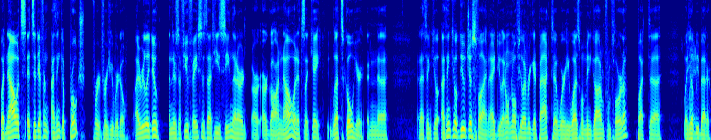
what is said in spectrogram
But now it's it's a different I think approach for for Huberdeau. I really do. And there's a few faces that he's seen that are are, are gone now, and it's like, hey, let's go here. And uh, and I think he'll I think he'll do just fine. I do. I don't know if he'll ever get back to where he was when we got him from Florida, but uh, but he'll be better.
